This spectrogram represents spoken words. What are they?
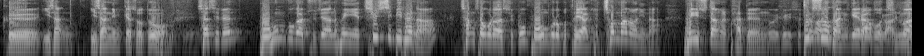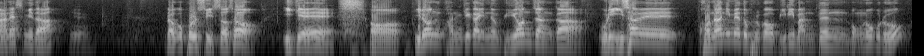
그 이사 이사님께서도 사실은 보훈부가 주재한 회의에 70일회나 참석을 하시고 보훈부로부터 약 2천만 원이나 회의 수당을 받은 그 회의 특수 관계라고 질문 안. 했습니다. 예. 라고 볼 수 있어서 이게 어 이런 관계가 있는 위원장과 우리 이사회 권한임에도 불구하고 미리 만든 목록으로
